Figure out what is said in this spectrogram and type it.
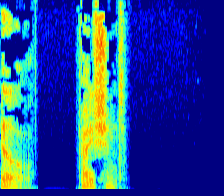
ill, patient,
